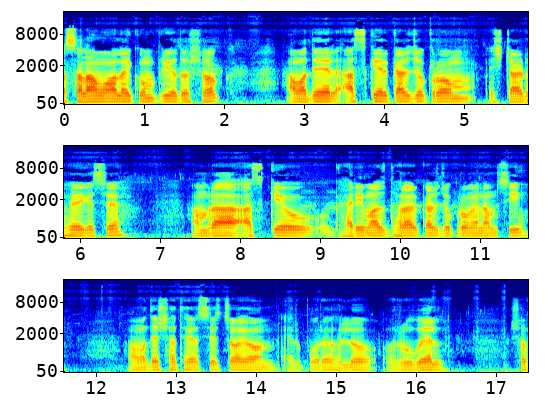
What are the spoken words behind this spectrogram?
আসসালামু আলাইকুম, প্রিয় দর্শক। আমাদের আজকের কার্যক্রম স্টার্ট হয়ে গেছে। আমরা আজকেও ঘাড়ি মাছ ধরার কার্যক্রমে নামছি। আমাদের সাথে আছে চয়ন, এরপরে হলো রুবেল। সব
